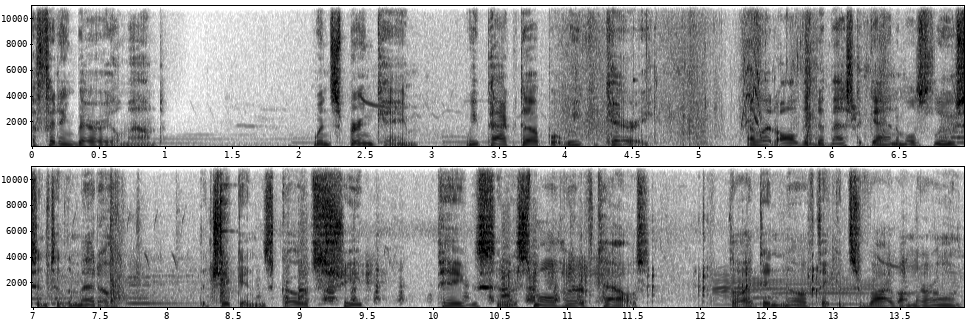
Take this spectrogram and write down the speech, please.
A fitting burial mound. When spring came, we packed up what we could carry. I let all the domestic animals loose into the meadow the chickens, goats, sheep, pigs, and a small herd of cows, though I didn't know if they could survive on their own.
